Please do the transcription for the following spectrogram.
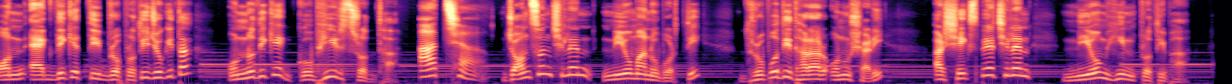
অন একদিকে তীব্র প্রতিযোগিতা অন্যদিকে গভীর শ্রদ্ধা। আচ্ছা। জনসন ছিলেন নিয়মানুবর্তী ধ্রুপদী ধারার অনুসারী আর শেক্সপিয়ার ছিলেন নিয়মহীন প্রতিভা।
